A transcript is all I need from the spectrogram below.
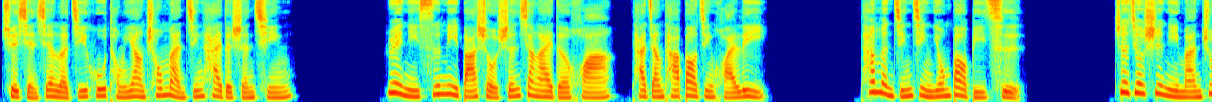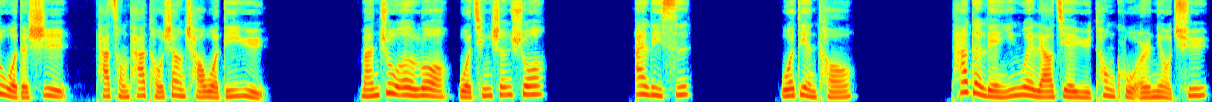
却显现了几乎同样充满惊骇的神情。瑞尼斯密把手伸向爱德华，他将他抱进怀里，他们紧紧拥抱彼此。这就是你瞒住我的事。他从他头上朝我低语：“瞒住厄洛。”我轻声说：“爱丽丝。”我点头。他的脸因为了解与痛苦而扭曲。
